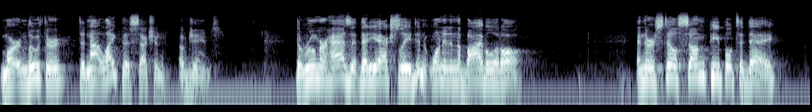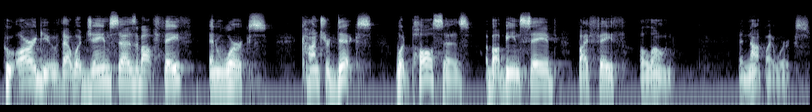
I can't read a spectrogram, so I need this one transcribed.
Martin Luther did not like this section of James. The rumor has it that he actually didn't want it in the Bible at all. And there are still some people today who argue that what James says about faith and works contradicts what Paul says about being saved by faith alone and not by works.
